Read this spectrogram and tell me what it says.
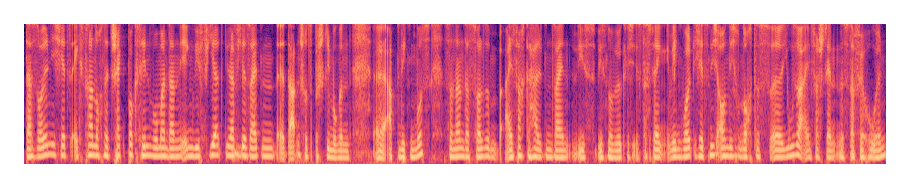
da soll nicht jetzt extra noch eine Checkbox hin, wo man dann irgendwie vier, DIN A4 Seiten äh, Datenschutzbestimmungen äh, abnicken muss, sondern das soll so einfach gehalten sein, wie es nur möglich ist. Deswegen, wollte ich jetzt nicht auch nicht noch das äh, User-Einverständnis dafür holen.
